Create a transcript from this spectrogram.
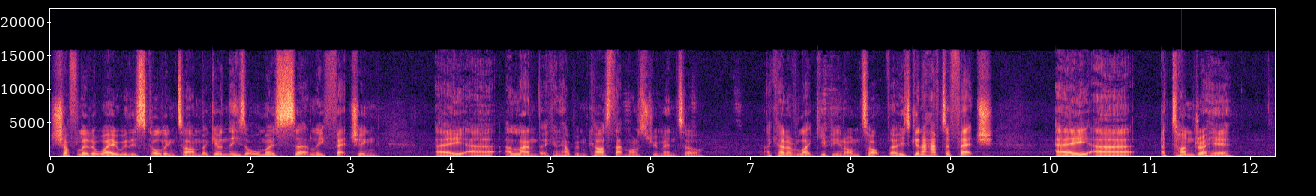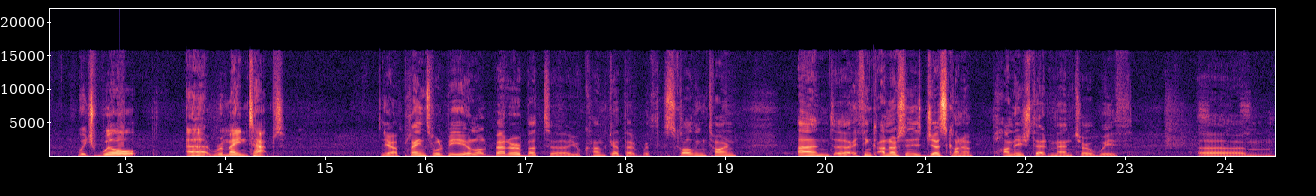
shuffle it away with his Scalding Tarn, but given that he's almost certainly fetching a, uh, a land that can help him cast that Monastery Mentor, I kind of like keeping it on top, though. He's going to have to fetch a, uh, a Tundra here, which will uh, remain tapped. Yeah, plains would be a lot better, but uh, you can't get that with Scalding Tarn. And uh, I think Anderson is just gonna punish that mentor with um,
